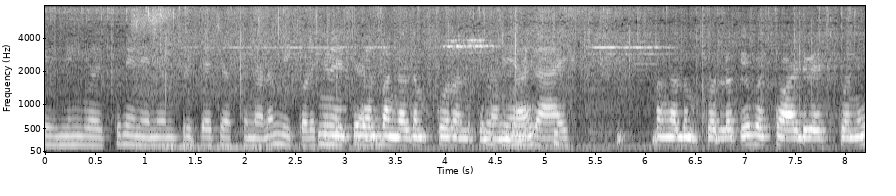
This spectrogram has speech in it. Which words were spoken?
ఈవినింగ్ వరకు నేను ఏమేమి ప్రిపేర్ చేస్తున్నానో మీకు కూడా నేనైతే బంగాళదుంప కూర వండుతున్నాను. గాయస్. బంగాళదుంప కూరలోకి ఫస్ట్ ఆయిల్ వేసుకొని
